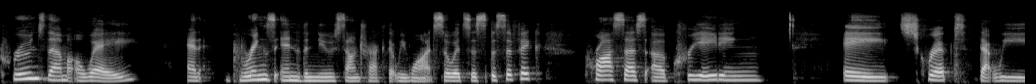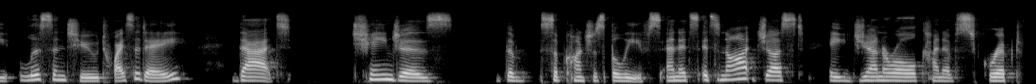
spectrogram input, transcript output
prunes them away and brings in the new soundtrack that we want. So it's a specific process of creating a script that we listen to twice a day that changes the subconscious beliefs and it's it's not just a general kind of script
